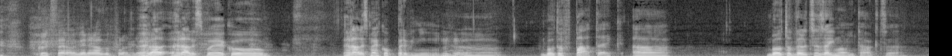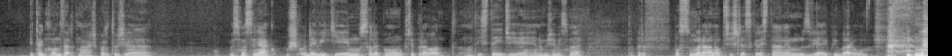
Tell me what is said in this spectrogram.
Kolik jste hráli? V 11 dopoledne? Hra, hráli jsme jako hráli jsme jako první. Mm-hmm. Bylo to v pátek a bylo to velice zajímavý ta akce. I ten koncert náš, protože my jsme se nějak už o devíti museli pomalu připravovat na té stage, jenomže my jsme teprve v 8 ráno přišli s Kristánem z VIP baru.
